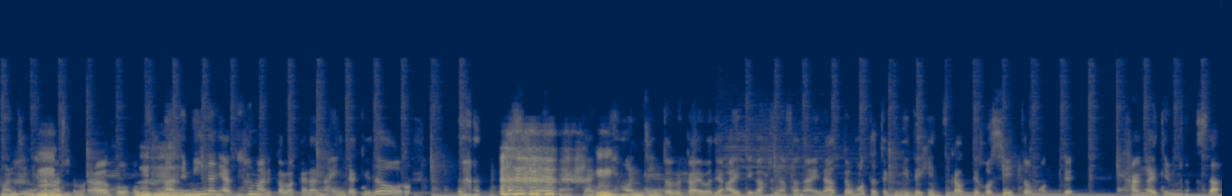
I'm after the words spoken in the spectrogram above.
本人に話してもらう方法、うん。うん。まあねみんなに当てはまるかわからないんだけどね日本人との会話で相手が話さないなって思った時にぜひ使ってほしいと思って考えてみました。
